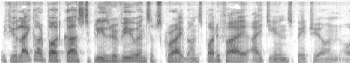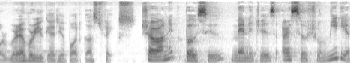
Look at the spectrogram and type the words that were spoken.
If you like our podcast, please review and subscribe on Spotify, iTunes, Patreon, or wherever you get your podcast fix. Saronik Bosu manages our social media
